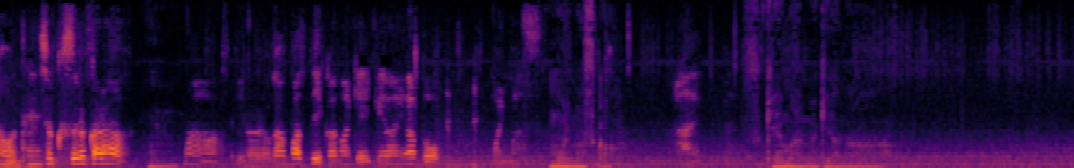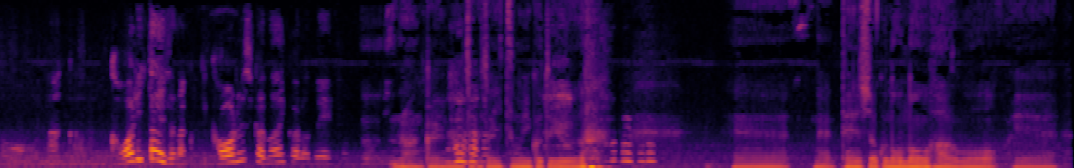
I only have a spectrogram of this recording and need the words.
そう、転職するから、うん、まあ、いろいろ頑張っていかなきゃいけないなと思います。思いますか？はい。すげえ前向きだな。そう、なんか、変わりたいじゃなくて変わるしかないからね、本当に。なんかめちゃくちゃいつもいいこと言う。えーね、転職のノウハウを、えー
